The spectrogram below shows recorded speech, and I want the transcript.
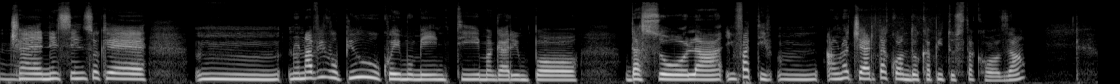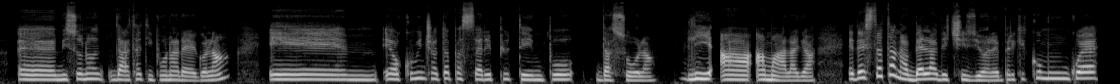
Mm. Cioè, nel senso che mm, non avevo più quei momenti magari un po' da sola. Infatti, mm, a una certa, quando ho capito sta cosa, eh, mi sono data tipo una regola e, mm, e ho cominciato a passare più tempo da sola lì a, a Malaga. Ed è stata una bella decisione perché comunque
